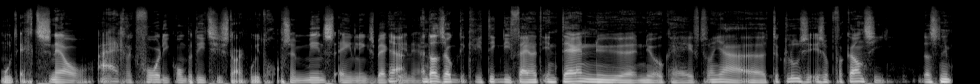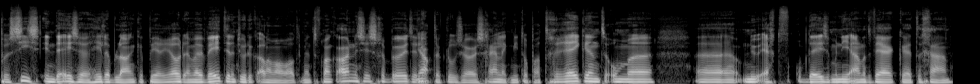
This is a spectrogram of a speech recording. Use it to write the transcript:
moet echt snel, eigenlijk voor die competitiestart, moet je toch op zijn minst één linksback Ja, binnen en hebben. dat is ook de kritiek die Feyenoord intern nu, eh, nu ook heeft. Van ja, eh Te Kloeze is op vakantie. Dat is nu precies in deze hele belangrijke periode. En wij weten natuurlijk allemaal wat met Frank Arnes is gebeurd. En Ja. dat de Kloeze waarschijnlijk niet op had gerekend om eh, nu echt op deze manier aan het werk te gaan.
